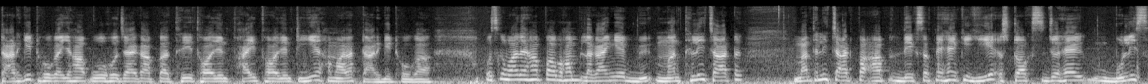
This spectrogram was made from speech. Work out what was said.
टारगेट होगा, यहाँ वो हो जाएगा आपका थ्री थाउज़ेंड फाइव थाउज़ेंड ये हमारा टारगेट होगा। उसके बाद यहाँ पर हम लगाएँगे मंथली चार्ट मंथली चार्ट पर आप देख सकते हैं कि ये स्टॉक्स जो है बुलिस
